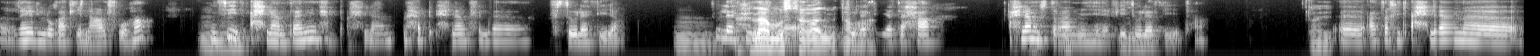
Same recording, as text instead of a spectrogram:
غير اللغات اللي نعرفوها. نسيت أحلام تاني نحب أحلام نحب أحلام في في الثلاثية. أحلام مستغانمة طبعا الثلاثية تاعها. أحلام مستغانمة هي في ثلاثيتها. طيب. آه، أعتقد أحلام آه،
